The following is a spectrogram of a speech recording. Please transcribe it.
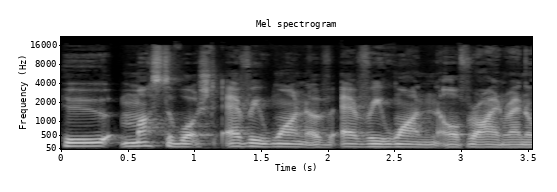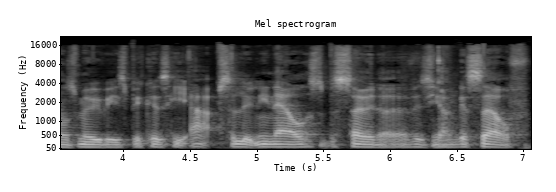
who must have watched every one of every one of Ryan Reynolds' movies because he absolutely nails the persona of his younger self.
